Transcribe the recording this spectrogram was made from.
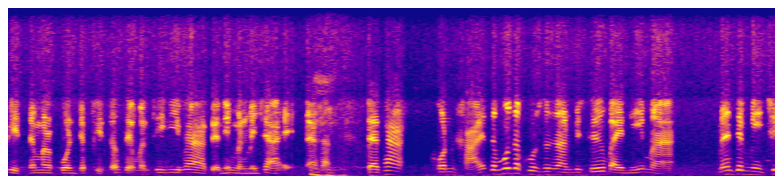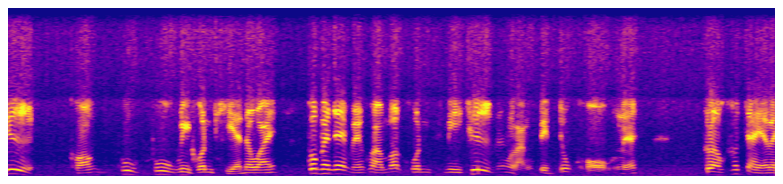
ผิดนะมันควรจะผิดตั้งแต่วันที่ยี่ห้าแต่นี่มันไม่ใช่นะครับ แต่ถ้าคนขายสมมติถ้าคุณสุนันท์ไปซื้อใบนี้มาแม้จะมีชื่อของผู้ผู้มีคนเขียนเอาไว้ ก็ไม่ได้หมายความว่าคนมีชื่อข้างหลังเป็นเจ้าของนะเราเข้าใจอะไร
